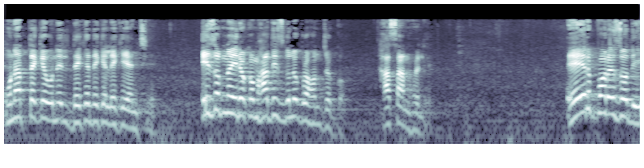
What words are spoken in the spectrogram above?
ওনার থেকে উনি দেখে দেখে লিখে আনছে। এই জন্য এরকম হাদিসগুলো গ্রহণযোগ্য। হাসান হইলে। এরপরে যদি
